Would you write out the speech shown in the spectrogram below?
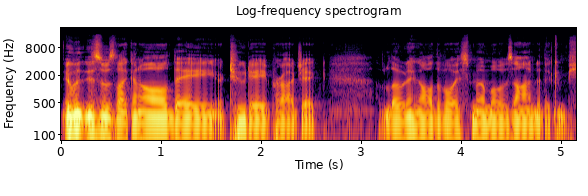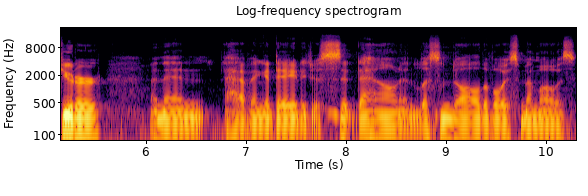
It was this was like an all day or two day project of loading all the voice memos onto the computer, and then having a day to just sit down and listen to all the voice memos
